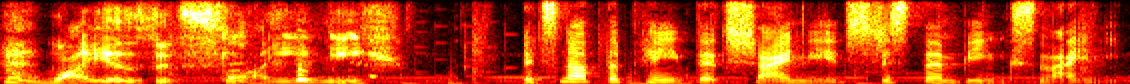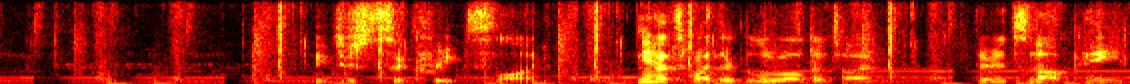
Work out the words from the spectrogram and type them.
Why is it slimy? It's not the paint that's shiny, it's just them being slimy. They just secrete slime. Yeah. That's why they're blue all the time. They're, it's not paint.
